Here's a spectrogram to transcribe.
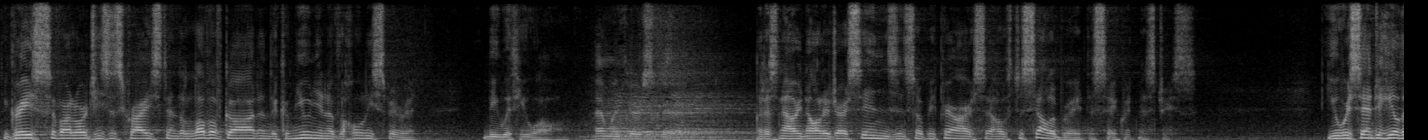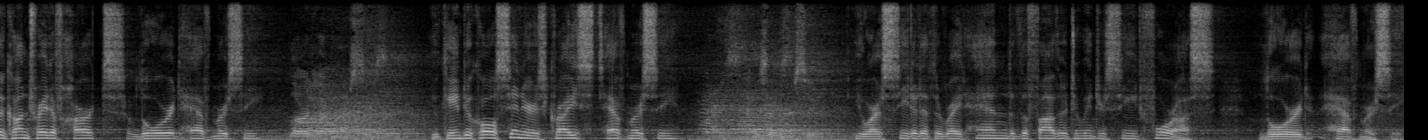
The grace of our Lord Jesus Christ and the love of God and the communion of the Holy Spirit be with you all. And with your spirit. Let us now acknowledge our sins and so prepare ourselves to celebrate the sacred mysteries. You were sent to heal the contrite of heart. Lord, have mercy. Lord, have mercy. You came to call sinners. Christ, have mercy. Christ, have mercy. You are seated at the right hand of the Father to intercede for us. Lord, have mercy.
